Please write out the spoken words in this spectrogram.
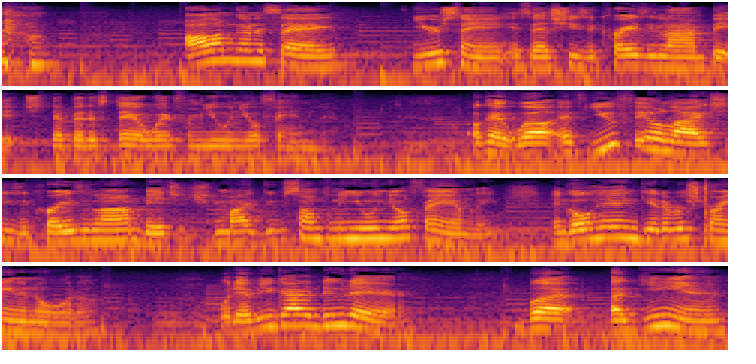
all I'm gonna say you're saying is that she's a crazy lying bitch that better stay away from you and your family. Okay, well, if you feel like she's a crazy lying bitch and she might do something to you and your family, then go ahead and get a restraining order. Whatever you got to do there. But again,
